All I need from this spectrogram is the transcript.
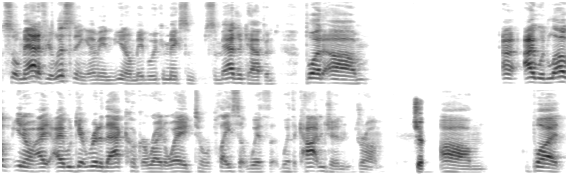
So Matt, if you're listening, I mean, you know, maybe we can make some some magic happen. But um. I, I would love, you know, I, I would get rid of that cooker right away to replace it with with a cotton gin drum. Sure. Um, but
